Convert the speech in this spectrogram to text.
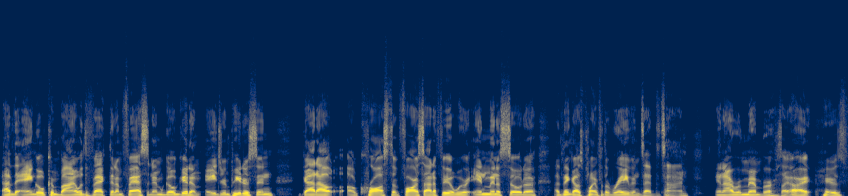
I have the angle combined with the fact that I'm faster than them, go get him. Adrian Peterson got out across the far side of the field. We were in Minnesota. I think I was playing for the Ravens at the time. And I remember, it's like, all right, here's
